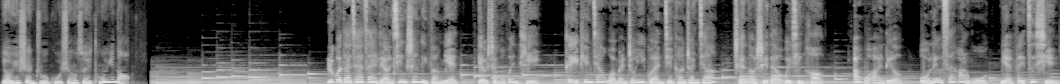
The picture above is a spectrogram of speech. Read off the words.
由于肾主骨生髓，通于脑。如果大家在两性生理方面有什么问题，可以添加我们中医馆健康专家陈老师的微信号：二五二六五六三二五，免费咨询。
